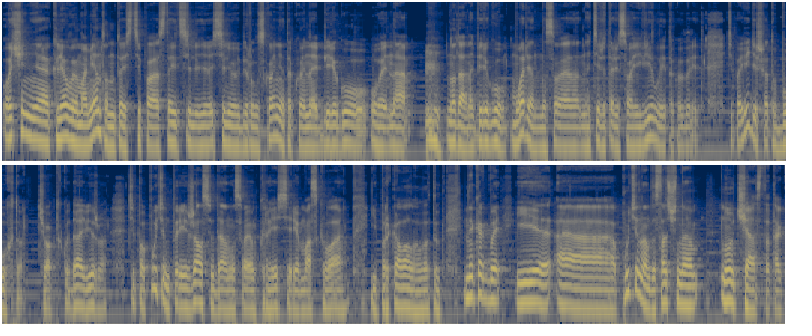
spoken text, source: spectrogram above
очень клевый момент, он, то есть, типа, стоит Силь- Сильвио Берлускони такой на берегу, ой, на, ну да, на берегу моря, на, на территории своей виллы, и такой говорит, типа, видишь эту бухту? Чувак такой, да, вижу. Типа, Путин приезжал сюда на своем крейсере Москва и парковал его тут. Ну и как бы, и а, Путина достаточно, ну, часто так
